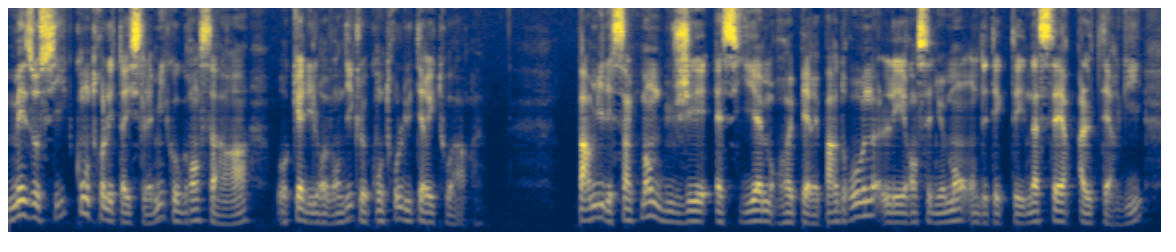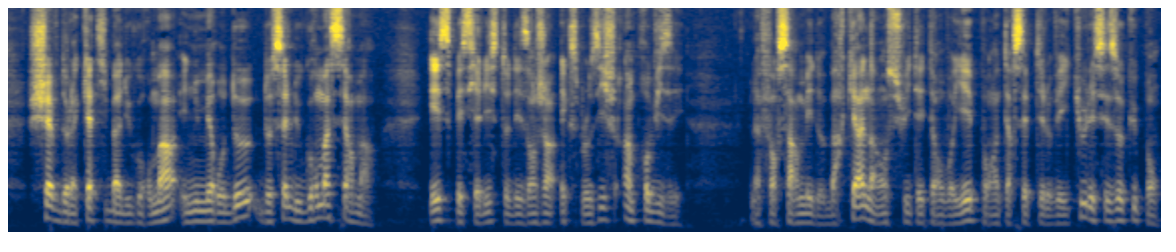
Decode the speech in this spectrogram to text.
mais aussi contre l'État islamique au Grand Sahara, auquel il revendique le contrôle du territoire. Parmi les cinq membres du GSIM repérés par drone, les renseignements ont détecté Nasser Al-Terghi, chef de la Katiba du Gourma et numéro 2 de celle du Gourma Serma, et spécialiste des engins explosifs improvisés. La force armée de Barkhane a ensuite été envoyée pour intercepter le véhicule et ses occupants.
